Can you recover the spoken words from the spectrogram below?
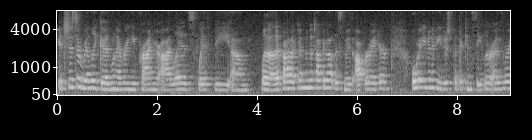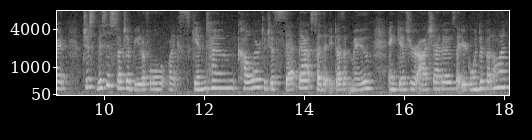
It's just a really good whenever you prime your eyelids with the um, with another product I'm going to talk about, the Smooth Operator. Or even if you just put the concealer over it just this is such a beautiful like skin tone color to just set that so that it doesn't move and gives your eyeshadows that you're going to put on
